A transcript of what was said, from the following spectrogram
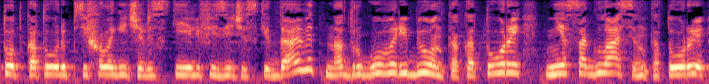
тот, который психологически или физически давит на другого ребенка, который не согласен, который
